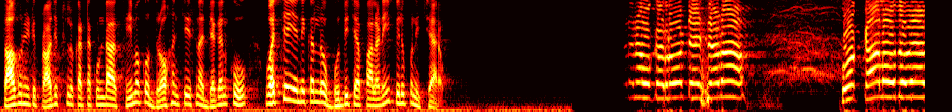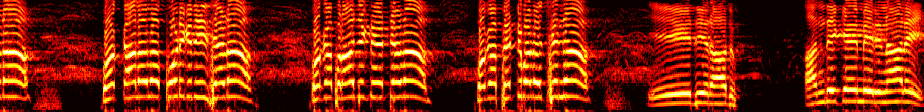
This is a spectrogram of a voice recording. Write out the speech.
సాగునీటి ప్రాజెక్టులు కట్టకుండా సీమకు ద్రోహం చేసిన జగన్కు వచ్చే ఎన్నికల్లో బుద్ధి చెప్పాలని పిలుపునిచ్చారు. ఒక రోడ్డు వేసాడా? ఒక కాలువ దువ్వాడా? ఒక కాలువలో పూడికి తీశాడా? ఒక ప్రాజెక్ట్ కట్టాడా? ఒక పెట్టుబడి వచ్చిందా? ఏది రాదు. అందుకే మీరు వినాలి.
